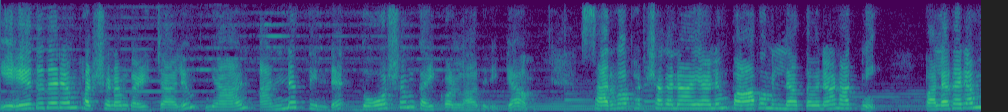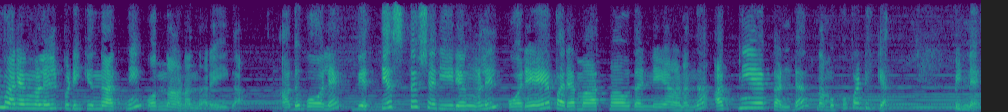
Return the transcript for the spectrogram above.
ഏതു ഏതുതരം ഭക്ഷണം കഴിച്ചാലും ഞാൻ അന്നത്തിന്റെ ദോഷം കൈക്കൊള്ളാതിരിക്കാം. സർവഭക്ഷകനായാലും പാപമില്ലാത്തവനാണ് അഗ്നി. പലതരം മരങ്ങളിൽ പിടിക്കുന്ന അഗ്നി ഒന്നാണെന്നറിയുക. അതുപോലെ വ്യത്യസ്ത ശരീരങ്ങളിൽ ഒരേ പരമാത്മാവ് തന്നെയാണെന്ന് അഗ്നിയെ കണ്ട് നമുക്ക് പഠിക്കാം. പിന്നെ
